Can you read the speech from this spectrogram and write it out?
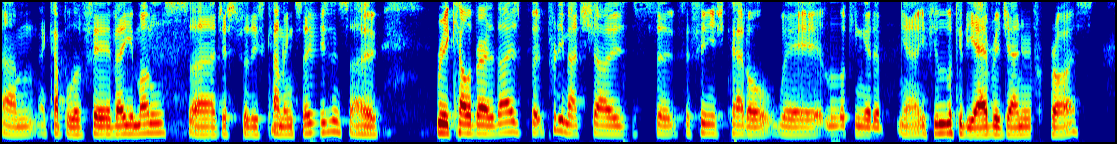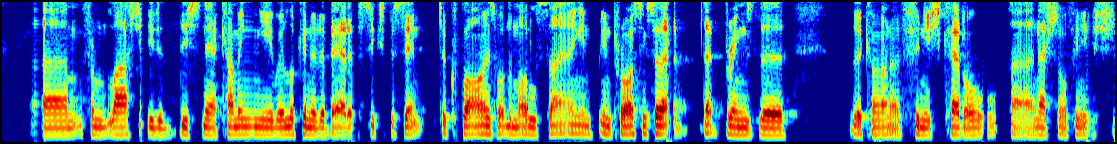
um, a couple of fair value models uh, just for this coming season. So, recalibrated those, but pretty much shows for, for finished cattle, we're looking at a, you know, if you look at the average annual price, um, from last year to this now coming year, we're looking at about a six percent decline, is what the model's saying in, in pricing. So that that brings the the kind of finished cattle uh, national finish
